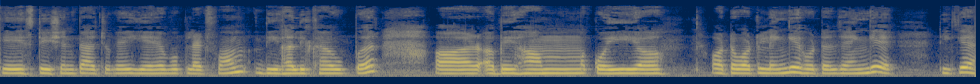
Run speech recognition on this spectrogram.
के स्टेशन पे आ चुके हैं। ये है वो प्लेटफॉर्म दीघा लिखा है ऊपर। और अभी हम कोई ऑटो वाटो लेंगे, होटल जाएँगे, ठीक है?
